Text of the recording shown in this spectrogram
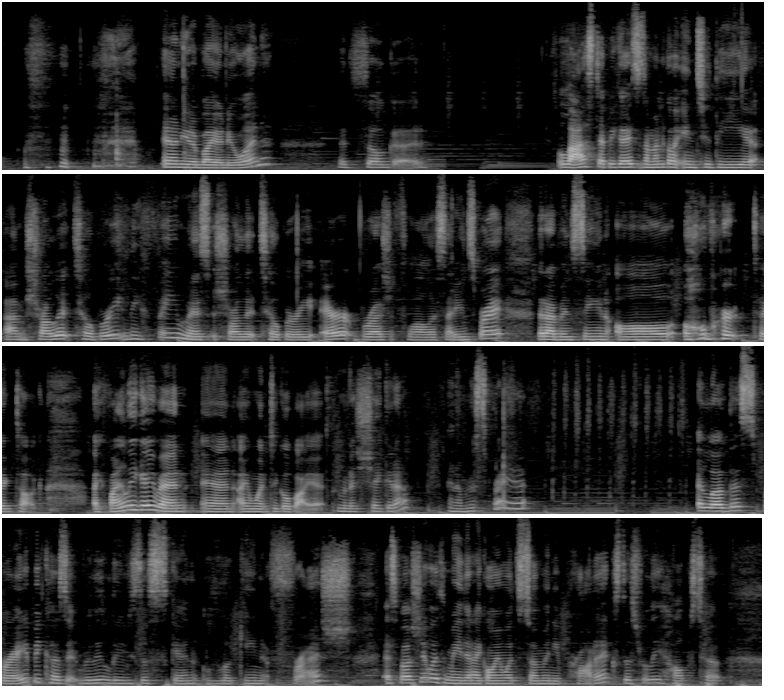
and I need to buy a new one. It's so good. Last step, you guys, is I'm gonna go into the um, Charlotte Tilbury, the famous Charlotte Tilbury Airbrush Flawless Setting Spray that I've been seeing all over TikTok. I finally gave in and I went to go buy it. I'm gonna shake it up and I'm gonna spray it. I love this spray because it really leaves the skin looking fresh, especially with me that I go in with so many products. This really helps to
